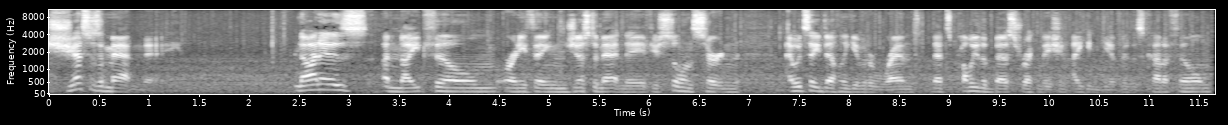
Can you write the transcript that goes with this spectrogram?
just as a matinee not as a night film or anything, just a matinee. If you're still uncertain, I would say definitely give it a rent. That's probably the best recommendation I can give for this kind of film.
